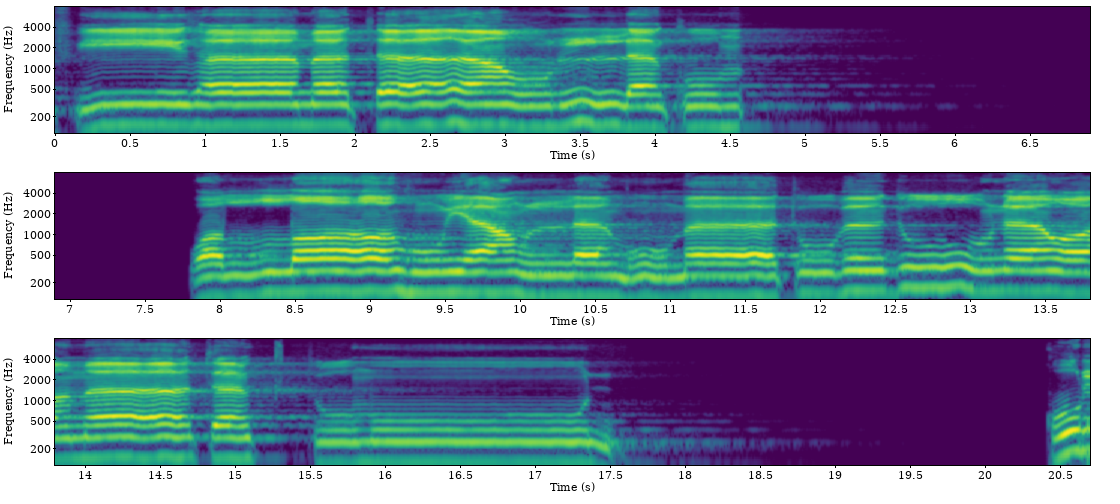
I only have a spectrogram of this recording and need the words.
فيها متاع لكم ۖ والله يعلم ما تبدون وما تكتمون. قل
